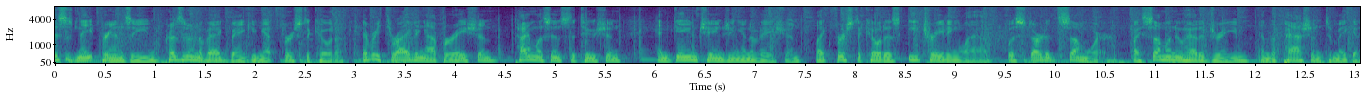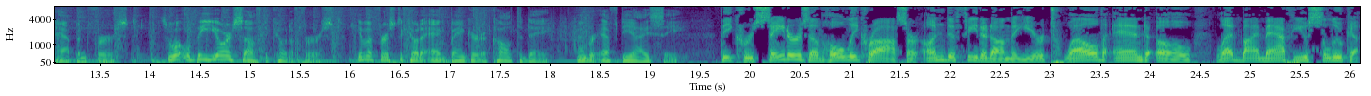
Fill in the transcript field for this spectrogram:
This is Nate Franzen, President of Ag Banking at First Dakota. Every thriving operation, timeless institution, and game changing innovation, like First Dakota's e trading lab, was started somewhere by someone who had a dream and the passion to make it happen first. So, what will be your South Dakota first? Give a First Dakota Ag Banker a call today. Member FDIC. The Crusaders of Holy Cross are undefeated on the year, 12 and 0, led by Matthew Sluka.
